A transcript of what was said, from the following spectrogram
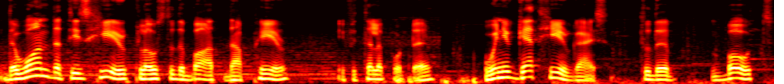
the one that is here close to the butt up here if you teleport there. When you get here guys to the boat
